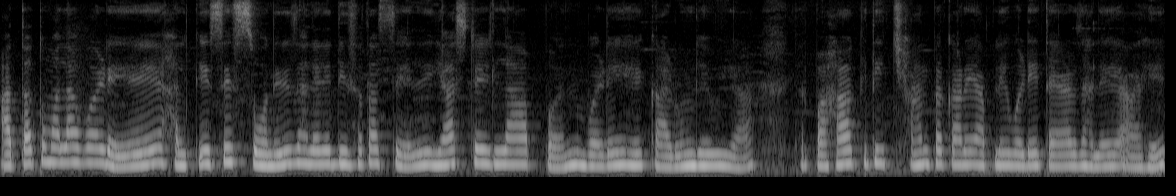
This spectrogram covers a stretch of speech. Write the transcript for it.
आता तुम्हाला वडे हलकेसे सोनेरी झालेले दिसत असेल या स्टेजला आपण वडे हे काढून घेऊया. तर पहा किती छान प्रकारे आपले वडे तयार झाले आहेत.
